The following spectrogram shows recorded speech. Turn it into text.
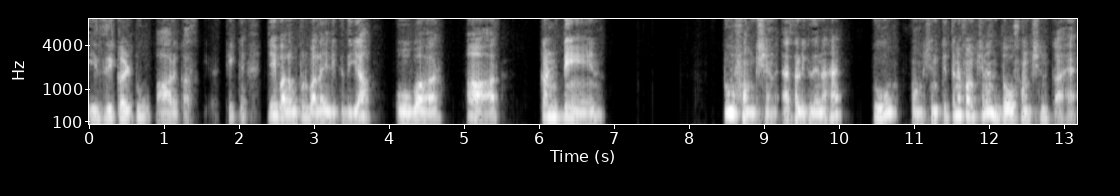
इजिकल टू आर का स्केयर ठीक है? ये वाला ऊपर वाला ही लिख दिया over R contain two function ऐसा लिख देना है टू फ़ंक्शन कितने फ़ंक्शन है? दो फ़ंक्शन का है।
